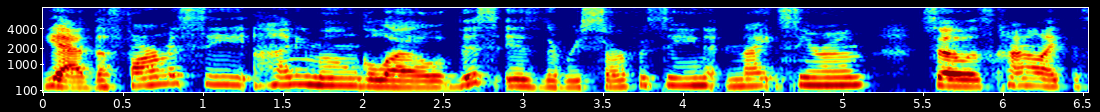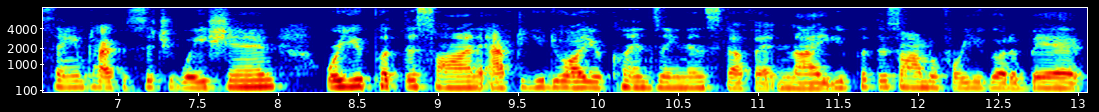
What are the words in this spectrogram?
Yeah, the Farmacy Honeymoon Glow. This is the resurfacing night serum. So it's kind of like the same type of situation where you put this on after you do all your cleansing and stuff at night. You put this on before you go to bed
